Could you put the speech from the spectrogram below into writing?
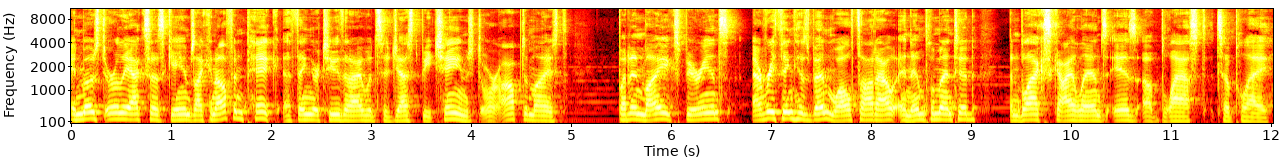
In most early access games, I can often pick a thing or two that I would suggest be changed or optimized, but in my experience, everything has been well thought out and implemented, and Black Skylands is a blast to play.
